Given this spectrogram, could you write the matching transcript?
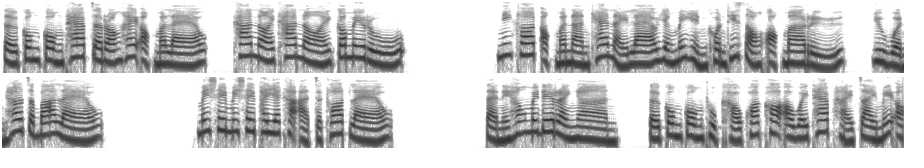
เต๋อกงกงแทบจะร้องให้ออกมาแล้วข้าน้อยข้าน้อยก็ไม่รู้ นี่คลอดออกมานานแค่ไหนแล้วยังไม่เห็นคนที่สองออกมาหรือ อยู่เหวินเฮาจะบ้าแล้ว ไม่ใช่ไม่ใช่พยะค่ะอาจจะคลอดแล้ว แต่ในห้องไม่ได้รายงาน เต๋อกงกงถูกเขาคว้าคอเอาไว้แทบหายใจไม่อ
